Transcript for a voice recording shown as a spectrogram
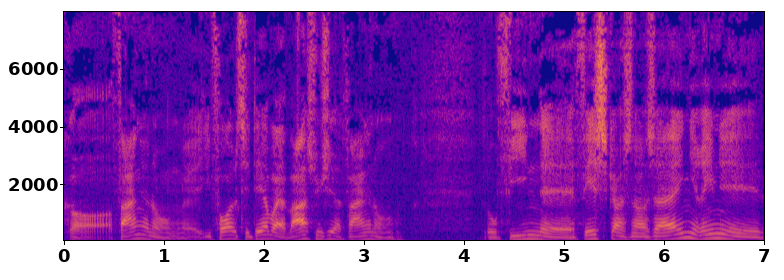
og fanget nogle... Øh, I forhold til der, hvor jeg var, synes jeg, jeg fangede nogle, nogle fine øh, fisk og sådan noget. Så jeg er egentlig rimelig...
